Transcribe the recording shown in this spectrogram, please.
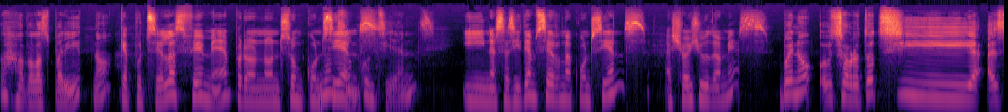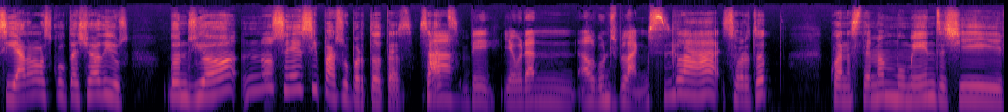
de l'esperit, no? Que potser les fem, eh? però no en som No en conscients. som conscients. I necessitem ser-ne conscients? Això ajuda més? Bueno, sobretot si, si ara a l'escoltar això dius doncs jo no sé si passo per totes, saps? Ah, bé, hi hauran alguns blancs. Clar, sobretot quan estem en moments així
